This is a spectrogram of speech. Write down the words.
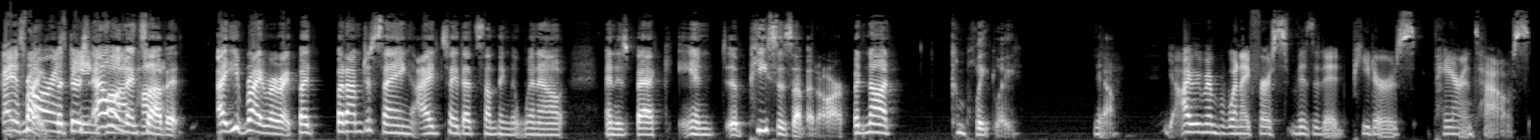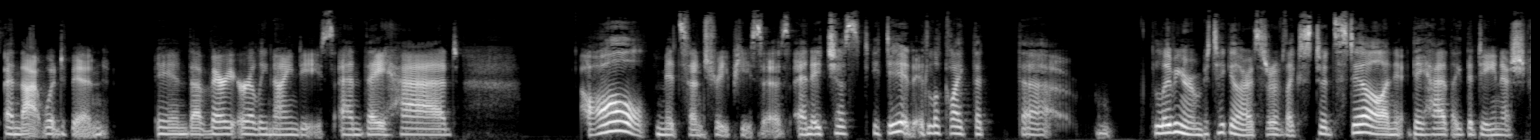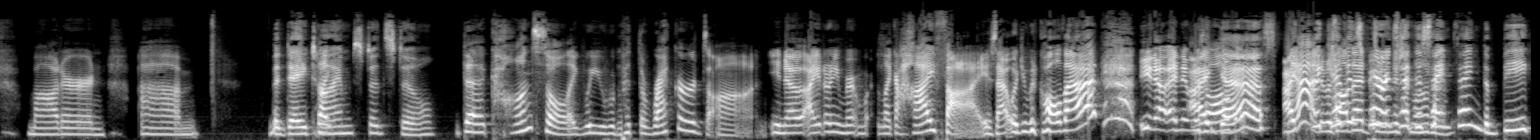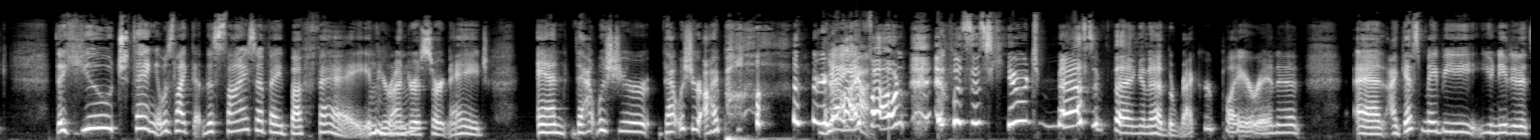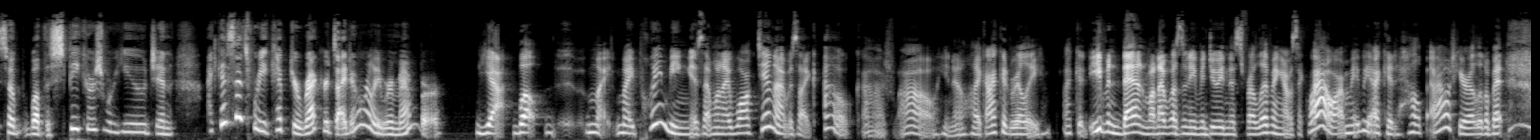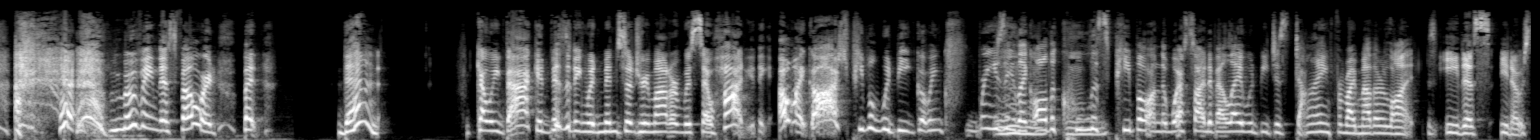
As right, far as but there's being hot, elements hot. of it. I, right, right, right. But but I'm just saying, I'd say that's something that went out and is back in uh, pieces of it are, but not completely. Yeah. Yeah, I remember when I first visited Peter's parents' house, and that would have been in the very early 90s. And they had all mid-century pieces. And it just it did. It looked like the the living room in particular it sort of like stood still and it, they had like the Danish modern um The daytime stood still. the console, like where you would put the records on. You know, I don't even remember, like a hi-fi. Is that what you would call that? You know, and it was I all guess. yeah, I, it but was all Kevin's that parents Danish had the same thing. The big, the huge thing. It was like the size of a buffet if you're Mhm. under a certain age. And that was your, that was your iPod. your Yeah, yeah. iPhone. It was this huge, massive thing and it had the record player in it. And I guess maybe you needed it so, well, the speakers were huge. And I guess that's where you kept your records. I don't really remember. Yeah. Well, my my point being is that when I walked in, I was like, oh gosh, wow. You know, like I could really, I could even then when I wasn't even doing this for a living, I was like, wow, uh, maybe I could help out here a little bit, moving this forward. But then going back and visiting when mid-century modern was so hot you think oh my gosh people would be going crazy like Mhm, all the coolest people on the west side of la would be just dying for my mother-in-law edith's you know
